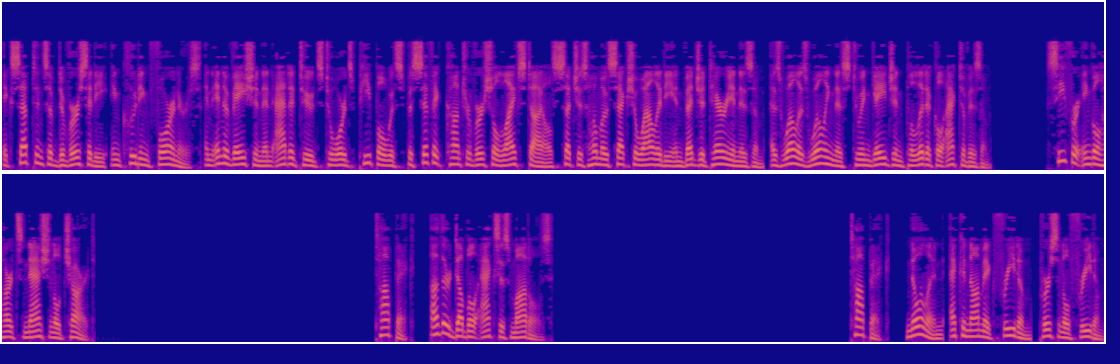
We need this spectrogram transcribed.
acceptance of diversity including foreigners and innovation and attitudes towards people with specific controversial lifestyles such as homosexuality and vegetarianism, as well as willingness to engage in political activism. See for Inglehart's national chart. Other double-axis models. Nolan, economic freedom, personal freedom.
